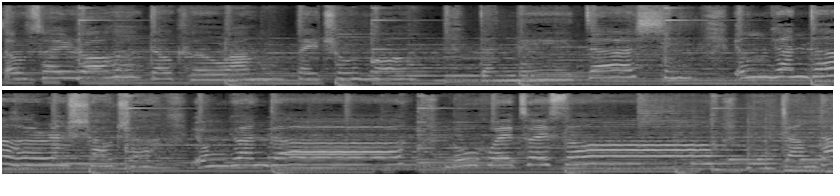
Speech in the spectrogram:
都脆弱，都渴望被触摸，但你的心永远的燃烧着，永远的不会退缩。越长大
